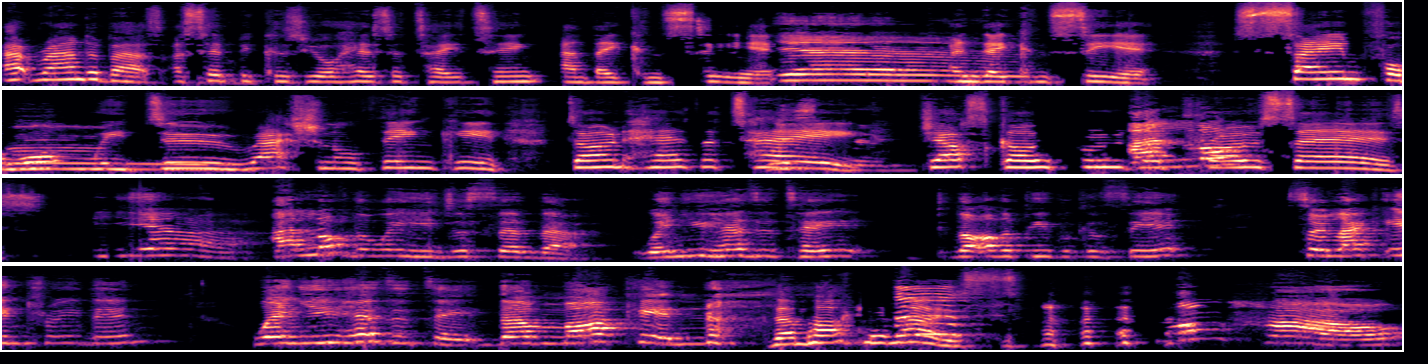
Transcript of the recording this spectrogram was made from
At roundabouts, I said because you're hesitating and they can see it, Yeah. and they can see it. Same for what we do, Mm. rational thinking. Don't hesitate. Listen. Just go through the love- process. Yeah, I love the way you just said that. When you hesitate, the other people can see it. So, like in trading, when you hesitate, the market knows. The market knows. somehow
